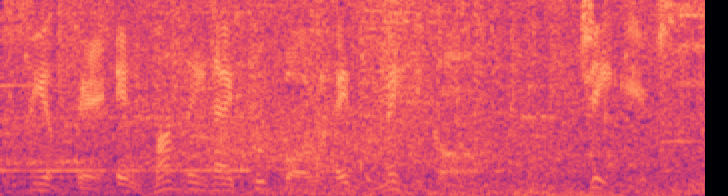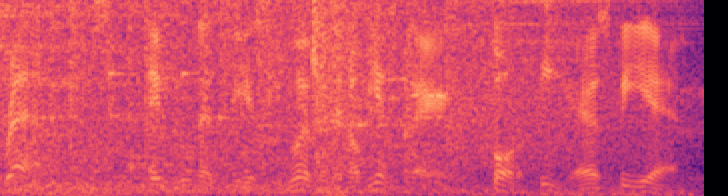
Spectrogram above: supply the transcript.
Siente el Monday Night Football en México. Chiefs Rams el lunes 19 de noviembre por ESPN.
